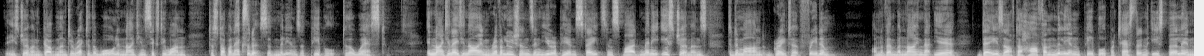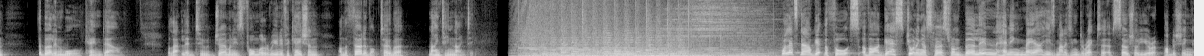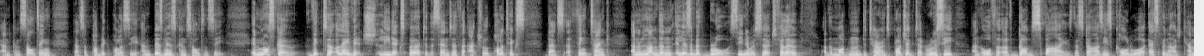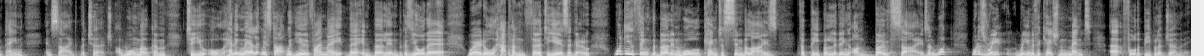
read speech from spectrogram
The East German government erected the wall in 1961 to stop an exodus of millions of people to the west. In 1989, revolutions in European states inspired many East Germans to demand greater freedom. On November 9 that year, days after half a million people protested in East Berlin, the Berlin Wall came down. Well, that led to Germany's formal reunification on the 3rd of October, 1990. Well, let's now get the thoughts of our guests. Joining us first from Berlin, Henning Meyer. He's Managing Director of Social Europe Publishing and Consulting. That's a public policy and business consultancy. In Moscow, Viktor Olevich, lead expert at the Centre for Actual Politics. That's a think tank. And in London, Elisabeth Braw, Senior Research Fellow at the Modern Deterrence Project at RUSI and author of God's Spies, the Stasi's Cold War espionage campaign inside the church. A warm welcome to you all. Henning Meyer, let me start with you, if I may, there in Berlin, because you're there where it all happened 30 years ago. What do you think the Berlin Wall came to symbolize for people living on both sides? And what, what has re- reunification meant uh, for the people of Germany?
